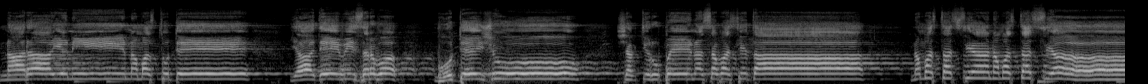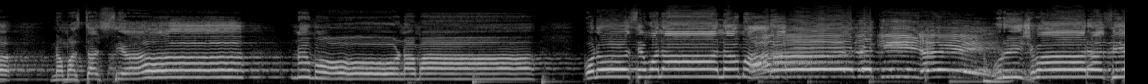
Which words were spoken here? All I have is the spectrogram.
नारायणी नमस्तुते। या देवी सर्व भूतेषु शक्तिरूपेण संवस्थिता नमस्तस्य नमस्तस्य नमस्तस्य नमो नमः। बोलो सेवलाल महाराज की जय। गुरुश्वरस्य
